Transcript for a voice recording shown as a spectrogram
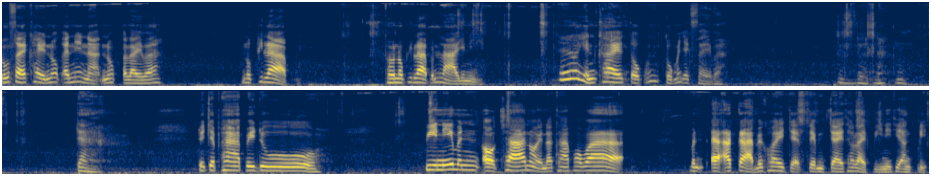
สงสัยไข่นกอันนี้น่ะนกอะไรวะ นกพิราบ เพราะนกพิราบมันหลายอยู่นี่เออเห็นไข่ตกตกไมาจากใส่ปะเดิดนะจ้าเดี๋ยวจะพาไปดู ปีนี้มันออกช้าหน่อยนะคะ เพราะว่ามันอ่าอากาศไม่ค่อยจะเต็มใจเท่าไหร่ปีนี้ที่อังกฤษ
